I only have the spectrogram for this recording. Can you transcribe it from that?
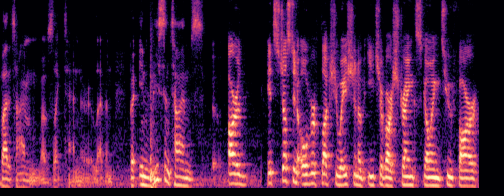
by the time I was like 10 or 11. But in recent times, Are it's just an overfluctuation of each of our strengths going too far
